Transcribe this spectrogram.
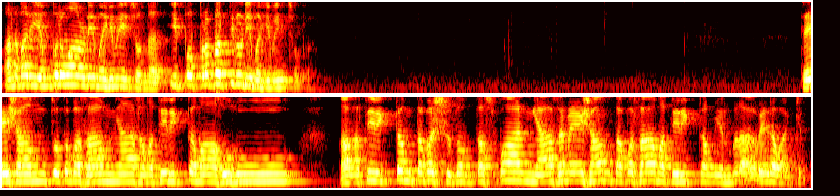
அந்த மாதிரி எம்பெருமானுடைய மகிமையை சொன்னார் இப்போ பிரபத்தினுடைய மகிமையை சொல்கிறார் தேஷாம் து தபசாம் ஞாசம் அதிரிக்தமாஹு அதிரிக்தம் தபஸ்ருதம் தஸ்மான் ஞாசமேஷாம் தபசாம் அதிரிக்தம் என்பதாக வேற வாக்கியம்.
